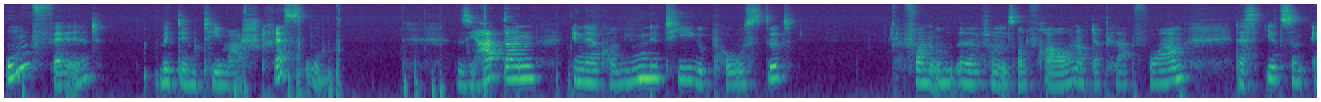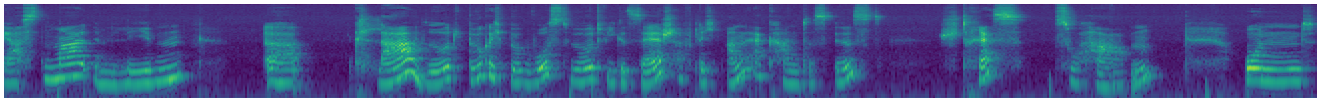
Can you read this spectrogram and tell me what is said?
Umfeld mit dem Thema Stress um? Sie hat dann in der Community gepostet von, äh, von unseren Frauen auf der Plattform, dass ihr zum ersten Mal im Leben äh, klar wird, wirklich bewusst wird, wie gesellschaftlich anerkannt es ist, Stress zu haben und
